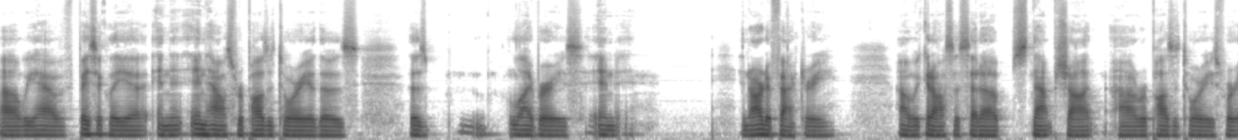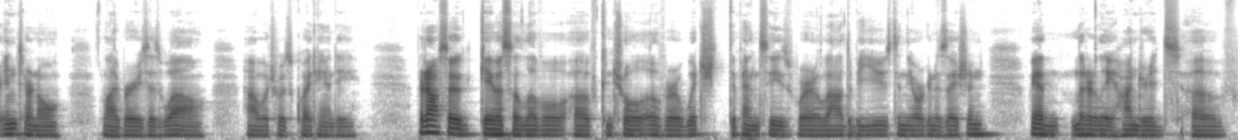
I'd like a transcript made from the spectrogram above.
uh, we have basically a, an in-house repository of those those libraries in in artifactory. Uh, we could also set up snapshot uh, repositories for internal libraries as well uh, which was quite handy. But it also gave us a level of control over which dependencies were allowed to be used in the organization. We had literally hundreds of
